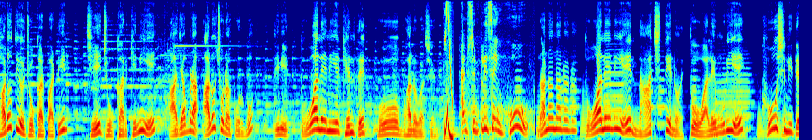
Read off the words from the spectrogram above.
ভারতীয় জোকার পার্টির যে জোকারকে নিয়ে আজ আমরা আলোচনা করব তিনি তোয়ালে নিয়ে খেলতে খুব ভালোবাসেন I'm simply saying who. না না না না না তোয়ালে নিয়ে নাচতে নয় তোয়ালে মুড়িয়ে ঘুষ নিতে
